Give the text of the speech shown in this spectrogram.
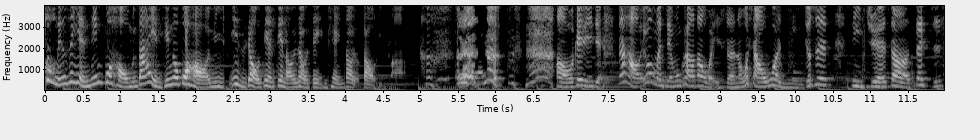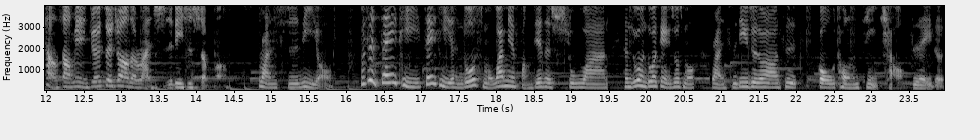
重点就是眼睛不好，我们大家眼睛都不好，你一直叫我电电脑，又叫我剪影片，你到底有道理吗？好，我可以理解。那好，因为我们节目快要到尾声了，我想要问你，就是你觉得在职场上面，你觉得最重要的软实力是什么？软实力哦。不是这一题，这一题很多什么外面坊间的书啊，很多人都会跟你说什么软实力最重要的是沟通技巧之类的。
